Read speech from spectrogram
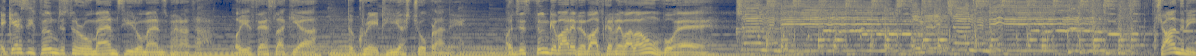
एक ऐसी फ़िल्म जिसमें रोमांस ही रोमांस भरा था और ये फैसला किया द ग्रेट यश चोपड़ा ने। और जिस फ़िल्म के बारे में बात करने वाला हूँ, वो है। चांदनी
